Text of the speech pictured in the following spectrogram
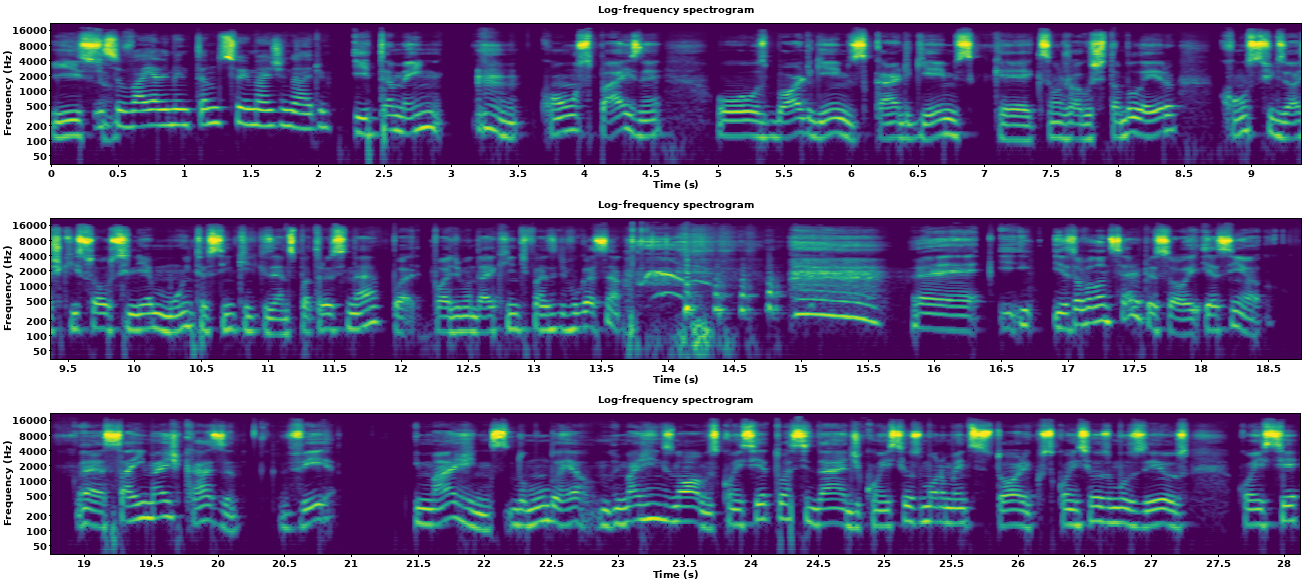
Isso. Isso vai alimentando o seu imaginário. E também com os pais, né? Os board games, card games, que, que são jogos de tabuleiro, com os filhos. Eu acho que isso auxilia muito, assim. Quem quiser nos patrocinar, pode, pode mandar que a gente faz a divulgação. é, e, e eu tô falando sério, pessoal. E assim, ó, é, sair mais de casa, ver imagens do mundo real, imagens novas, conhecer a tua cidade, conhecer os monumentos históricos, conhecer os museus, conhecer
